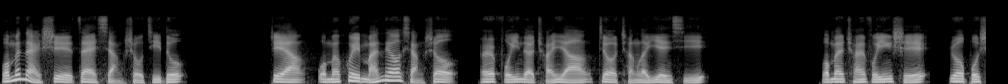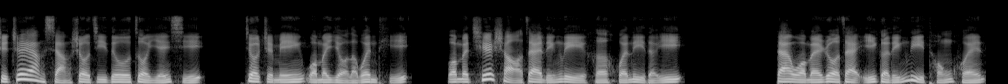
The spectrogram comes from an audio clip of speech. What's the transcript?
我们乃是在享受基督。这样我们会满了享受，而福音的传扬就成了宴席。我们传福音时，若不是这样享受基督做筵席，就指明我们有了问题，我们缺少在灵里和魂里的一。但我们若在一个灵里同魂，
